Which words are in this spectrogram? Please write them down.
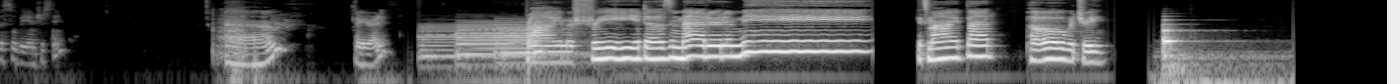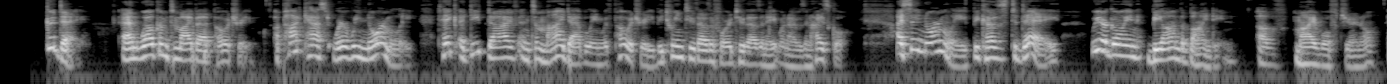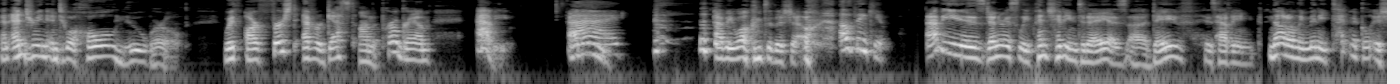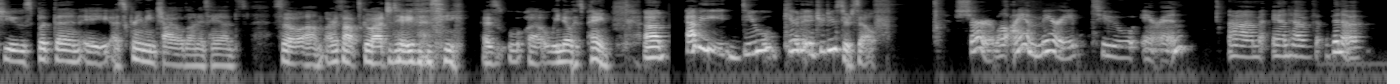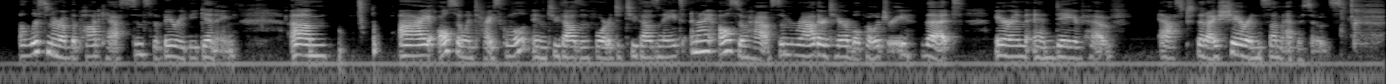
This will be interesting. Um, are you ready? Rhyme or free, it doesn't matter to me. It's my bad poetry. Good day, and welcome to My Bad Poetry, a podcast where we normally take a deep dive into my dabbling with poetry between 2004 and 2008 when I was in high school. I say normally because today we are going beyond the binding of my Wolf Journal and entering into a whole new world with our first ever guest on the program, Abby. Abby, Hi. Abby, welcome to the show. Oh, thank you. Abby is generously pinch hitting today as uh, Dave is having not only many technical issues, but then a, a screaming child on his hands. So um, our thoughts go out to Dave as he as uh, we know his pain. Um, Abby, do you care to introduce yourself? Sure. Well, I am married to Aaron um, and have been a, a listener of the podcast since the very beginning. Um, I also went to high school in 2004 to 2008, and I also have some rather terrible poetry that Aaron and Dave have asked that I share in some episodes.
